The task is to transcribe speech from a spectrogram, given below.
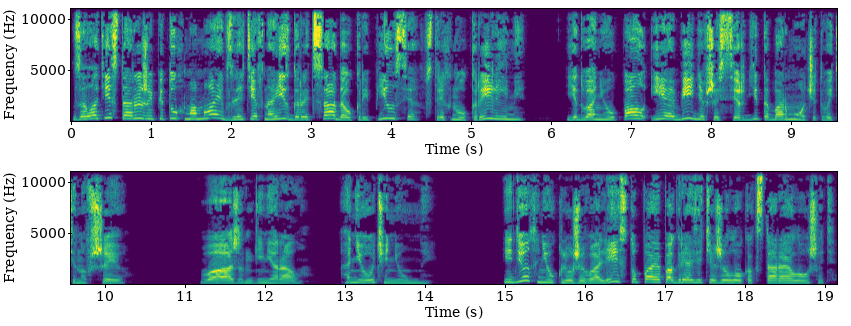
Золотисто-рыжий петух Мамай, взлетев на изгородь сада, укрепился, встряхнул крыльями едва не упал и, обидевшись, сердито бормочет, вытянув шею. Важен генерал, а не очень умный. Идет неуклюжий валей, ступая по грязи тяжело, как старая лошадь.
